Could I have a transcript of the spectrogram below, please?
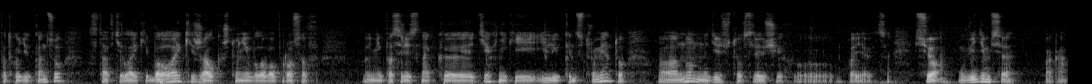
подходит к концу. Ставьте лайки, балалайки. Жалко, что не было вопросов непосредственно к технике или к инструменту, но надеюсь, что в следующих появится. Все, увидимся, пока.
